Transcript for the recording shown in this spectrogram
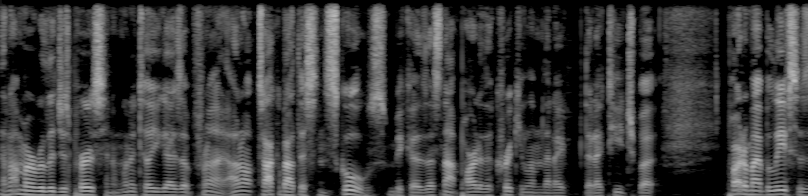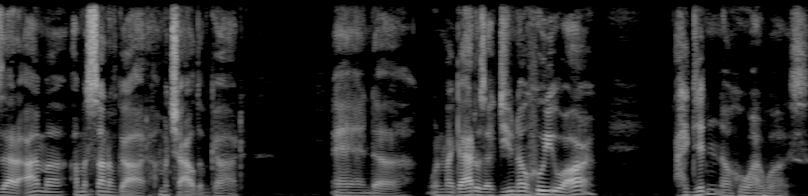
And I'm a religious person. I'm going to tell you guys up front. I don't talk about this in schools because that's not part of the curriculum that I that I teach, but part of my beliefs is that I'm a I'm a son of God. I'm a child of God. And uh, when my dad was like, "Do you know who you are?" I didn't know who I was.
